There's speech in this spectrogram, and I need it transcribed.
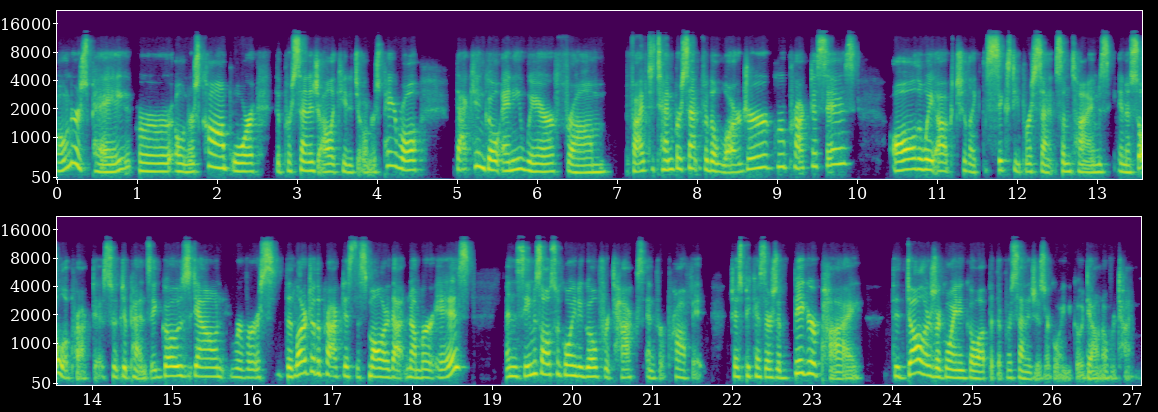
owner's pay or owner's comp or the percentage allocated to owner's payroll, that can go anywhere from 5 to 10% for the larger group practices all the way up to like 60% sometimes in a solo practice. So it depends. It goes down reverse. The larger the practice, the smaller that number is. And the same is also going to go for tax and for profit. Just because there's a bigger pie, the dollars are going to go up, but the percentages are going to go down over time.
